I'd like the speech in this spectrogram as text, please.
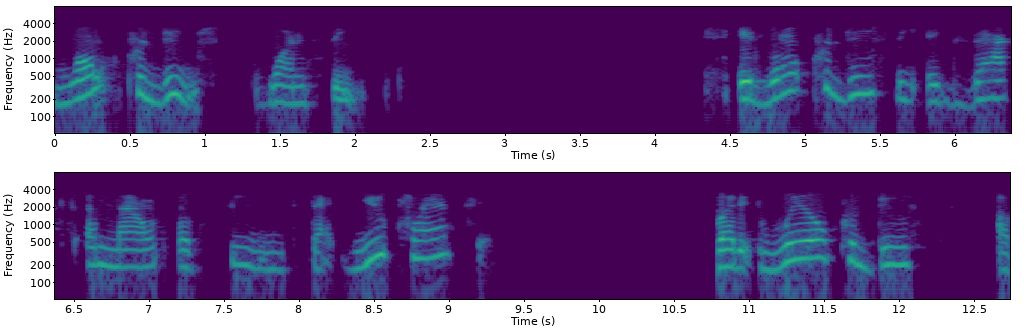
won't produce one seed. It won't produce the exact amount of seed that you planted, but it will produce a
